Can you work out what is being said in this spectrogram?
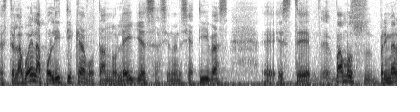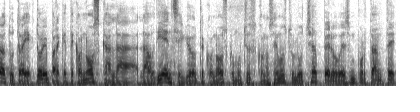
este, la buena política, votando leyes, haciendo iniciativas. Eh, este, vamos primero a tu trayectoria para que te conozca la, audiencia. Yo te conozco, muchos conocemos tu lucha, pero es importante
